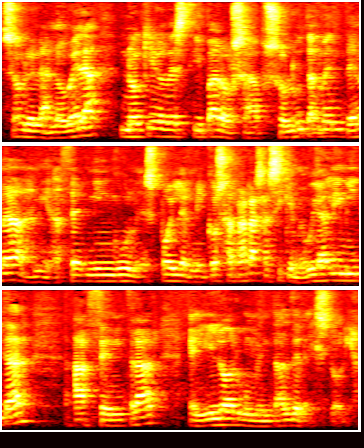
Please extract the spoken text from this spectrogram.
sobre la novela, no quiero destriparos absolutamente nada, ni hacer ningún spoiler ni cosas raras, así que me voy a limitar a centrar el hilo argumental de la historia.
